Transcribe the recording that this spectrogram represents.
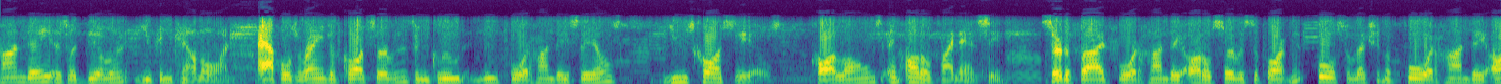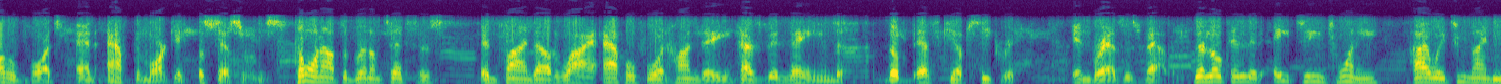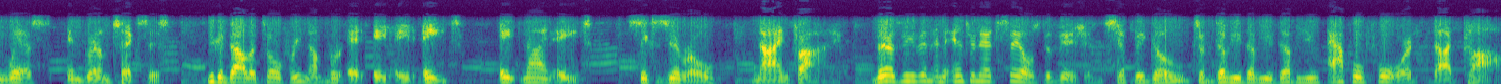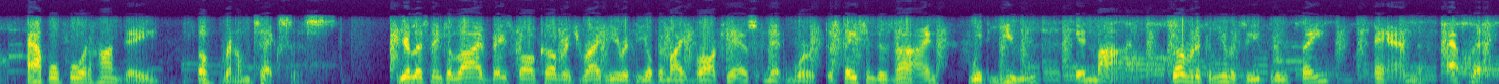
Hyundai is a dealer you can count on. Apple's range of car services include new Ford Hyundai sales, used car sales, car loans, and auto financing. Certified Ford Hyundai Auto Service Department, full selection of Ford Hyundai auto parts and aftermarket accessories. Come on out to Brenham, Texas, and find out why Apple Ford Hyundai has been named the best kept secret in Brazos Valley. They're located at 1820 Highway 290 West in Brenham, Texas. You can dial a toll free number at 888 898 6095. There's even an internet sales division. Simply go to www.appleford.com. Apple Ford Hyundai of Brenham, Texas. You're listening to live baseball coverage right here at the Open Mic Broadcast Network, the station designed with you in mind. Serve the community through faith and athletics.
